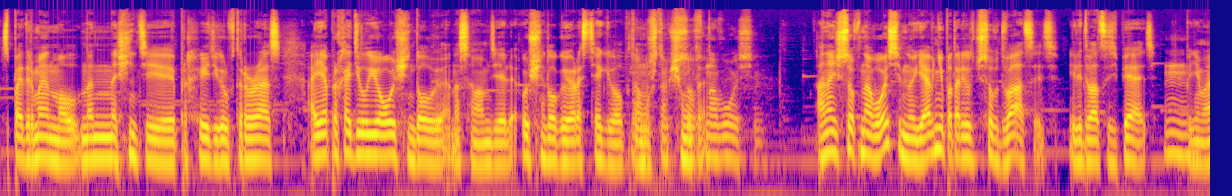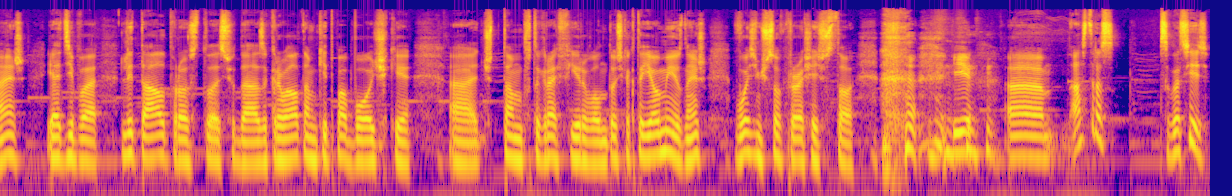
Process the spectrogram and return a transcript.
Spider-Man, мол, на- начните проходить игру второй раз. А я проходил ее очень долго, на самом деле. Очень долго ее растягивал, потому, Потому что почему-то... часов на 8. Она часов на 8, но я в ней потратил часов 20 или 25. М. Понимаешь? Я типа летал просто туда-сюда, закрывал там какие-то побочки, что-то там фотографировал. Ну, то есть как-то я умею, знаешь, 8 часов превращать в 100. И э, Астрос, согласись,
